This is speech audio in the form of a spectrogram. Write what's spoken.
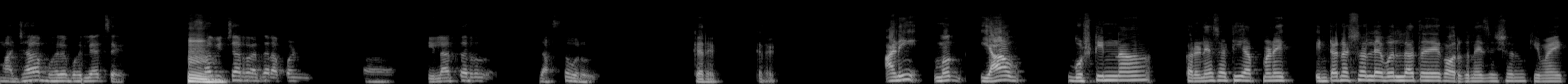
माझ्या भल भल्याच आहे. असा. विचार रादर आपण केला तर जास्त बरं होईल. Correct correct. आणि मग या गोष्टींना करण्यासाठी आपण एक इंटरनॅशनल लेवलला तर एक ऑर्गनायझेशन किंवा एक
